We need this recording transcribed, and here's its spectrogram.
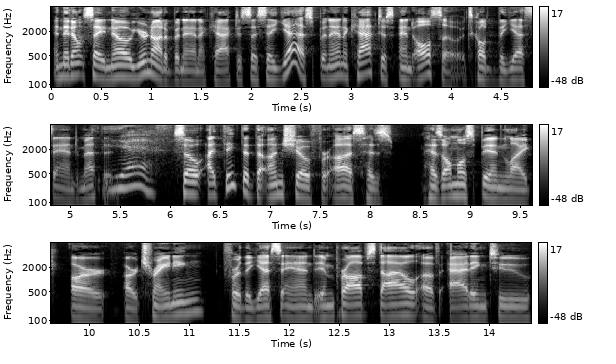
and they don't say no you're not a banana cactus. They say yes banana cactus and also it's called the yes and method. Yes. so i think that the unshow for us has has almost been like our our training for the yes and improv style of adding to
